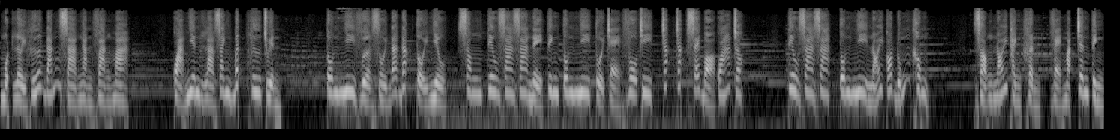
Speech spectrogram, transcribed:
một lời hứa đáng già ngàn vàng mà. Quả nhiên là danh bất hư truyền. Tôn Nhi vừa rồi đã đắc tội nhiều, song tiêu ra ra nể tinh Tôn Nhi tuổi trẻ vô chi chắc chắc sẽ bỏ quá cho. Tiêu ra ra, Tôn Nhi nói có đúng không? Giọng nói thành khẩn, vẻ mặt chân tình,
